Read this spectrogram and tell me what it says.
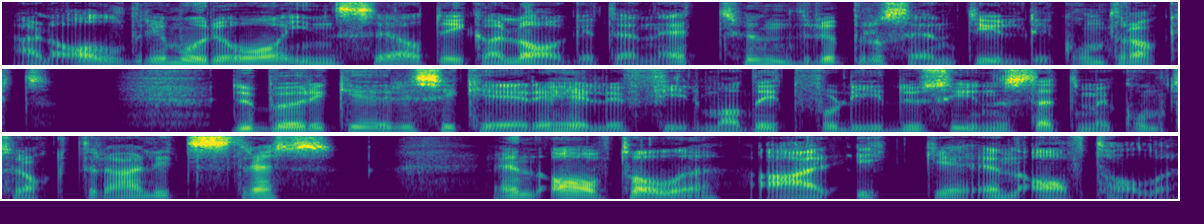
er det aldri moro å innse at du ikke har laget en 100% gyldig kontrakt. Du bør ikke risikere hele firmaet ditt fordi du synes dette med kontrakter er litt stress. En avtale er ikke en avtale.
